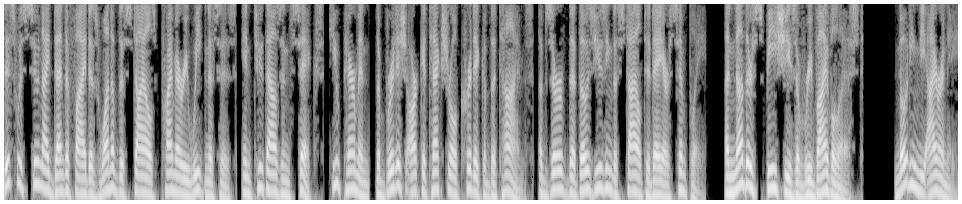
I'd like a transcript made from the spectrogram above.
This was soon identified as one of the style's primary weaknesses. In 2006, Hugh Pearman, the British architectural critic of The Times, observed that those using the style today are simply another species of revivalist, noting the irony.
